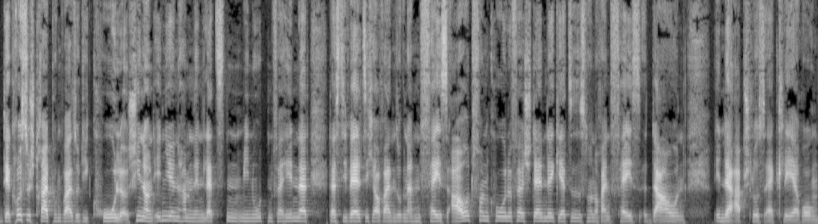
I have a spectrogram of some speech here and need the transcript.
Der größte Streitpunkt war also die Kohle. China und Indien haben in den letzten Minuten verhindert, dass die Welt sich auf einen sogenannten Phase-out von Kohle verständigt. Jetzt ist es nur noch ein Phase-down in der Abschlusserklärung.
